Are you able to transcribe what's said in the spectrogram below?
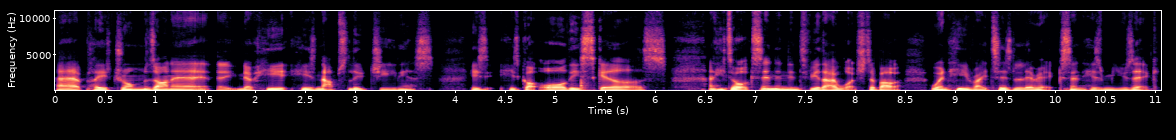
uh, plays drums on it. Uh, You know, he he's an absolute genius. He's he's got all these skills, and he talks in an interview that I watched about when he writes his lyrics and his music.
